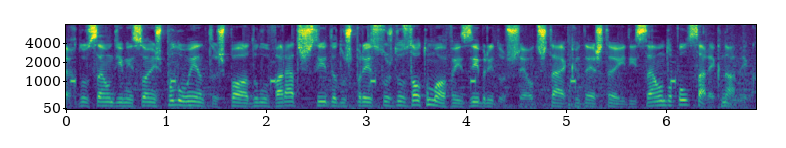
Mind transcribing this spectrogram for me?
A redução de emissões poluentes pode levar à descida dos preços dos automóveis híbridos. É o destaque desta edição do Pulsar Económico.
